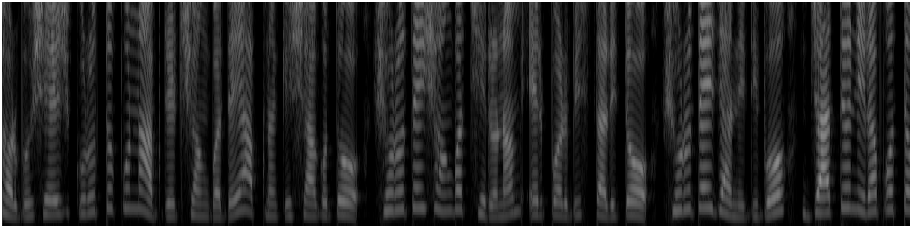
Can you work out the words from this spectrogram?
সর্বশেষ গুরুত্বপূর্ণ আপডেট সংবাদে আপনাকে স্বাগত। শুরুতেই সংবাদ শিরোনাম, এরপর বিস্তারিত। শুরুতেই জানিয়ে দিব, জাতীয় নিরাপত্তা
